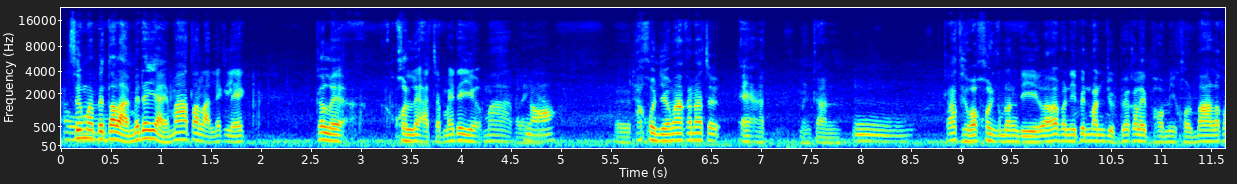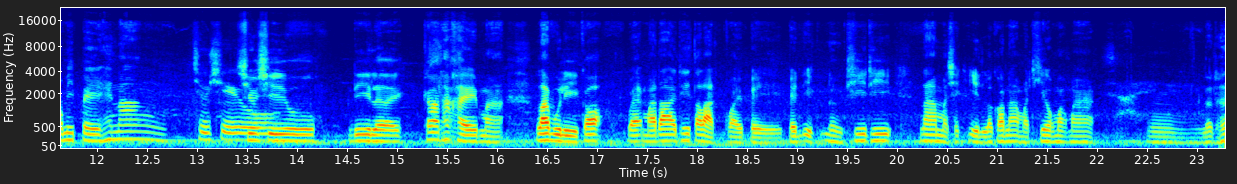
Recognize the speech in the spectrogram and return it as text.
โอ้ซึ่งมันเป็นตลาดไม่ได้ใหญ่มากตลาดเล็กๆ ก็เลยคนเลยอาจจะไม่ได้เยอะมากอะไรเงี้เนาะยเออถ้าคนเยอะมากก็น่าจะแออัดเหมือนกัน อืมก็ถือว่าคนกำลังดีแล้ววันนี้เป็นวันหยุดด้วยก็เลยพอมีคนบ้างแล้วก็มีเปรย์ให้นั่งชิวๆชิลๆดีเลย ก็ถ้าใครมาราชบุรีก็แวะมาได้ที่ตลาดไกวเปย์เป็นอีกหนึ่งที่ที่น่ามาเช็คอิน แล้วก็น่ามาเที่ยวมากใช่ๆอืมแล้วถ้า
